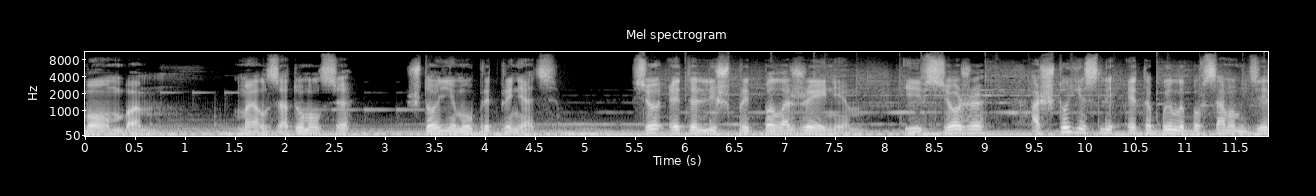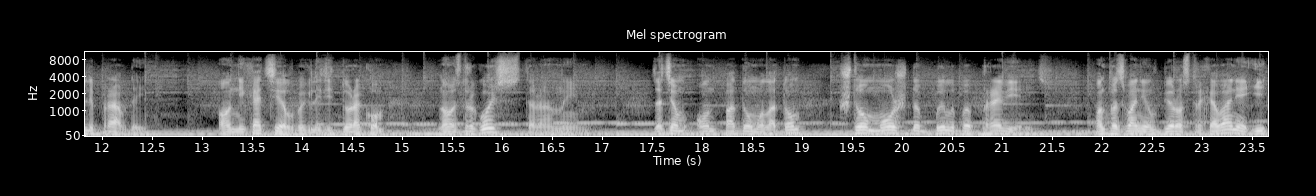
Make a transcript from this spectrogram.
Бомба. Мел задумался, что ему предпринять. Все это лишь предположением. И все же а что, если это было бы в самом деле правдой? Он не хотел выглядеть дураком, но с другой стороны... Затем он подумал о том, что можно было бы проверить. Он позвонил в бюро страхования и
